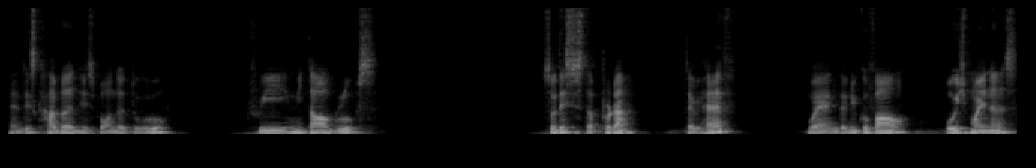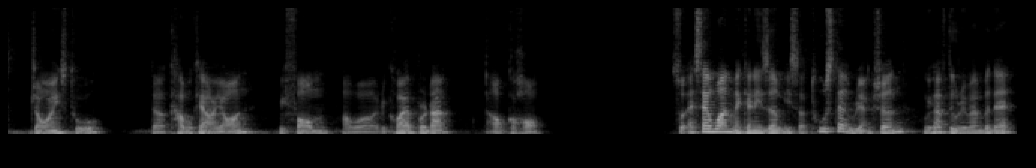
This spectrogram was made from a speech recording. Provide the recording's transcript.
And this carbon is bonded to three methyl groups So this is the product that we have when the nucleophile OH minus joins to the carbocation ion, we form our required product, alcohol. So SN1 mechanism is a two-step reaction. We have to remember that.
